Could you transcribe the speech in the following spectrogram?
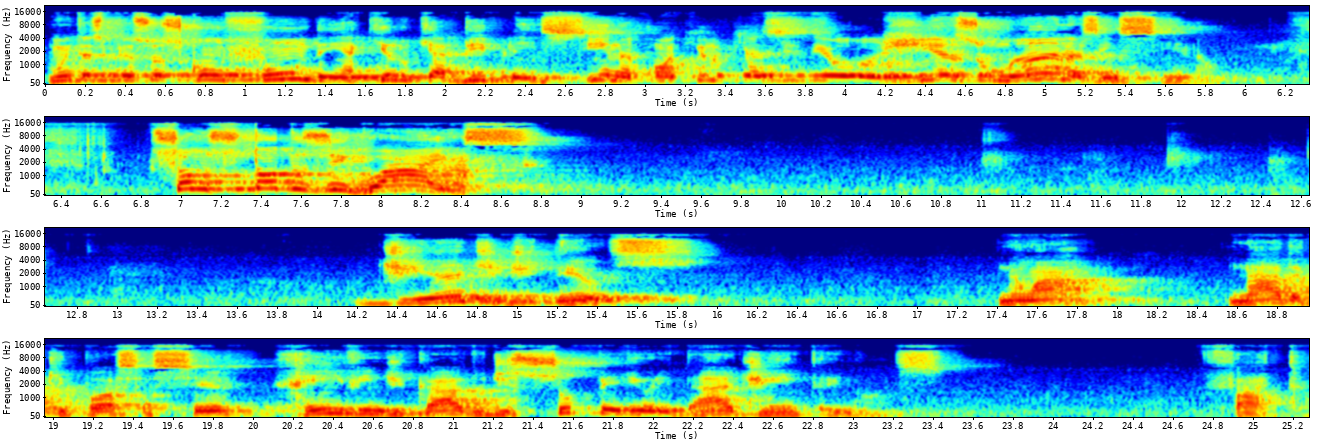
Muitas pessoas confundem aquilo que a Bíblia ensina com aquilo que as ideologias humanas ensinam. Somos todos iguais. Diante de Deus, não há nada que possa ser reivindicado de superioridade entre nós. Fato.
